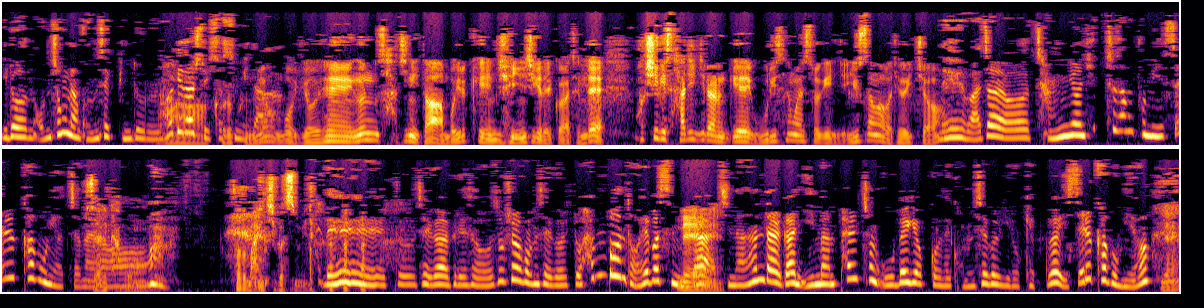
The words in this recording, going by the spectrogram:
이런 엄청난 검색 빈도를 확인할 아, 수 있었습니다. 그렇군요. 뭐 여행은 사진이다. 뭐 이렇게 이제 인식이 될 것 같은데 확실히 사진이라는 게 우리 생활 속에 이제 일상화가 되어 있죠. 네, 맞아요. 작년 히트 상품이 셀카 봉이었잖아요. 셀카봉. 저도 많이 찍었습니다. 네, 또 제가 그래서 social 검색을 또 한 번 더 해봤습니다. 네. 지난 한 달간 28,500여 건의 검색을 기록했고요. 이 셀카봉이요. 네.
